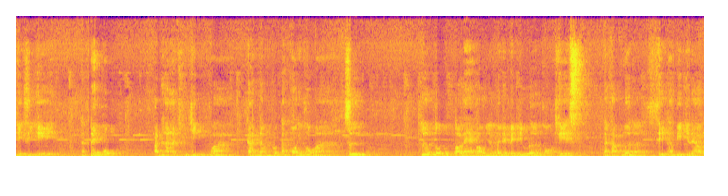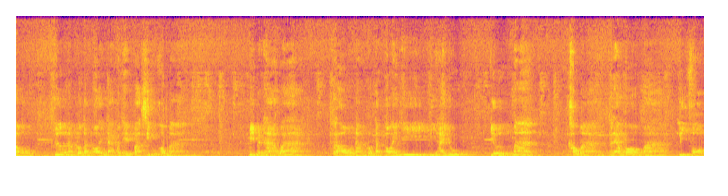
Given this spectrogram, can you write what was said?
KCA นะได้พบปัญหาจริงๆว่าการนำรถตัดอ้อยเข้ามา ซึ่งเริ่มต้นตอนแรกเรายังไม่ได้เป็นดีลเลอร์ของเคส นะครับ เมื่อ4-5ปีที่แล้วเราเริ่มนำรถตัดอ้อยจากประเทศบราซิลเข้ามา มีปัญหาว่าเรานำรถตัดอ้อยที่มีอายุเยอะมากเข้ามา แล้วก็มารีฟอร์ม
